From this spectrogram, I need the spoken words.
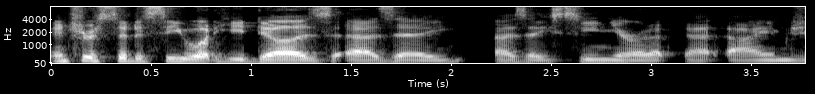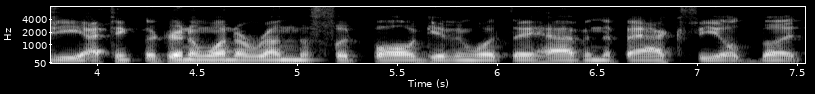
Interested to see what he does as a as a senior at, at IMG. I think they're going to want to run the football given what they have in the backfield, but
